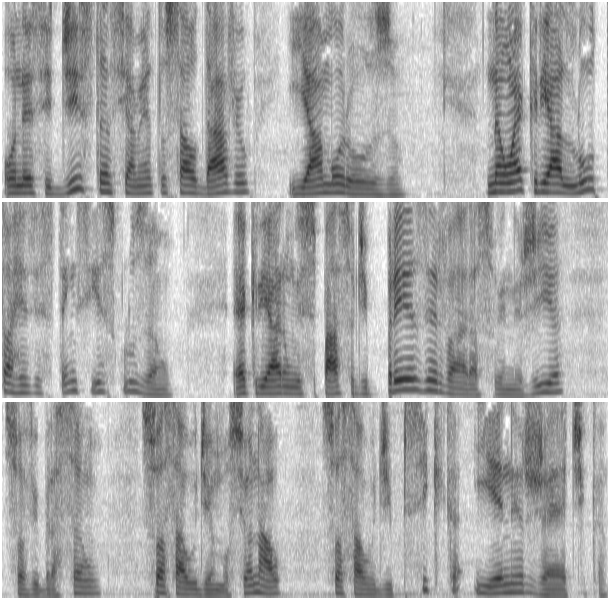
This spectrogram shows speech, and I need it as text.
ou nesse distanciamento saudável e amoroso. Não é criar luta, resistência e exclusão. É criar um espaço de preservar a sua energia, sua vibração, sua saúde emocional, sua saúde psíquica e energética.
